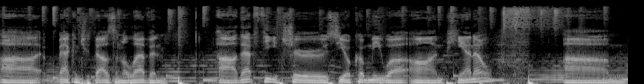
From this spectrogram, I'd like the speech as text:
uh, back in 2011. Uh, that features Yoko Miwa on piano, um,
